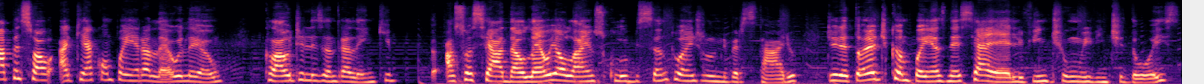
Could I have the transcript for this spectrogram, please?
Olá, pessoal. Aqui é a companheira Léo e Leão, Cláudia Elisandra Lenk, associada ao Léo e ao Lions Clube Santo Ângelo Universitário, diretora de campanhas nesse AL 21 e 22.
